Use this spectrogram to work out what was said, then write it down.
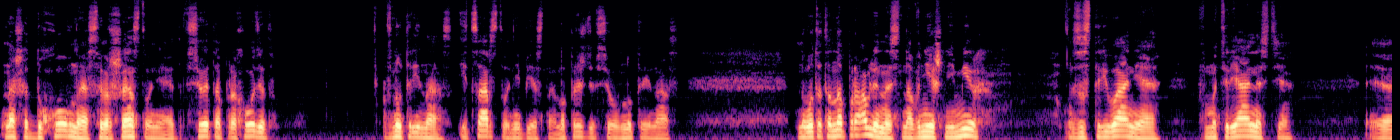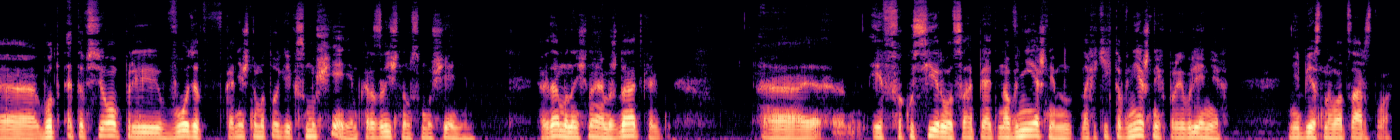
наше духовное совершенствование, это, все это проходит внутри нас. И Царство Небесное, но прежде всего внутри нас. Но вот эта направленность на внешний мир, застревание в материальности – Э, вот это все приводит в конечном итоге к смущениям, к различным смущениям. Когда мы начинаем ждать как, э, и фокусироваться опять на внешнем, на каких-то внешних проявлениях Небесного Царства,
